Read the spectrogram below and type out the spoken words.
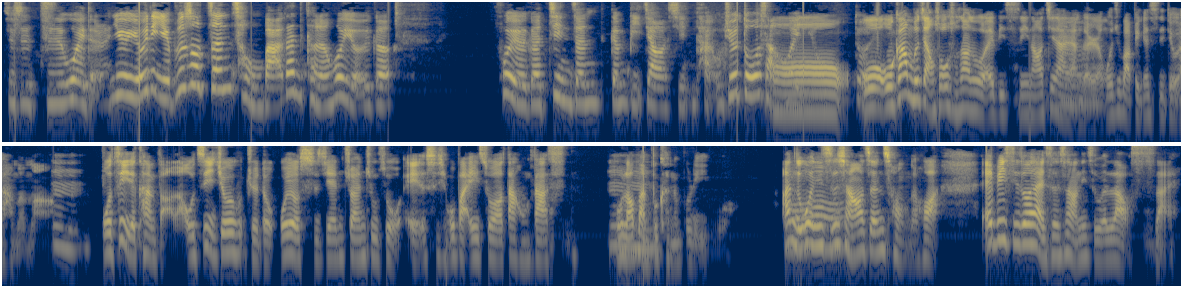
就是职位的人，因为有一点也不是说争宠吧，但可能会有一个会有一个竞争跟比较的心态。我觉得多少会有。我我刚刚不是讲说，我手上如果 A、B、C，然后进来两个人，嗯、我就把 B 跟 C 丢给他们吗？嗯，我自己的看法啦，我自己就会觉得我有时间专注做我 A 的事情，我把 A 做到大红大紫，嗯、我老板不可能不理我。啊，如果你只是想要争宠的话、哦、，A、B、C 都在你身上，你只会落赛，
